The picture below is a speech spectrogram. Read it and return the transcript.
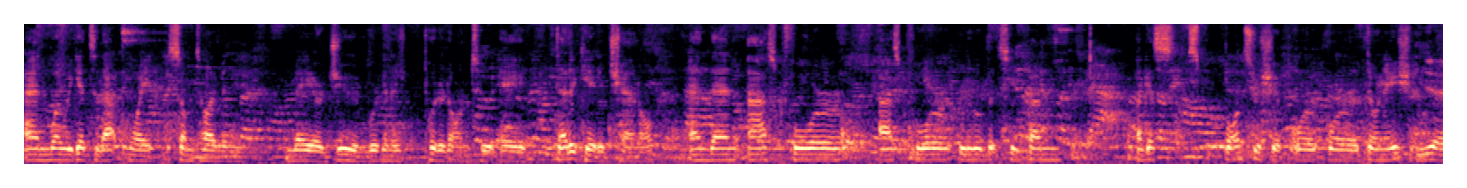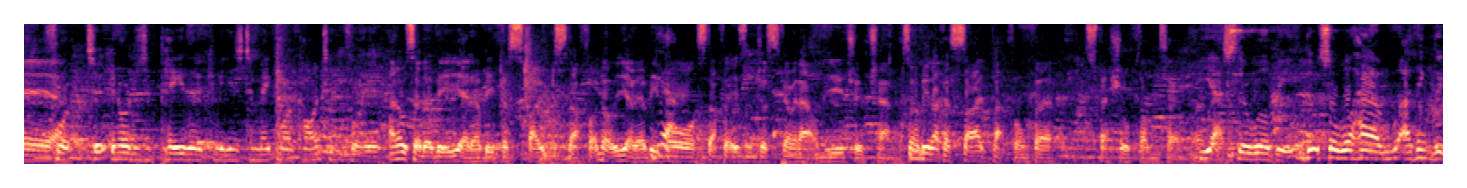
And when we get to that point, sometime in May or June, we're going to put it onto a dedicated channel and then ask for ask for little bits of um, I guess sponsorship or, or a donation Yeah, yeah, yeah. for to in order to pay the comedians to make more content for you. And also there'll be yeah there'll be bespoke stuff. Or no, yeah there'll be Yeah. more stuff that isn't just going out on the YouTube channel. So it'll be like a side platform for special content. right? Yes, there will be. So we'll have. I think the,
